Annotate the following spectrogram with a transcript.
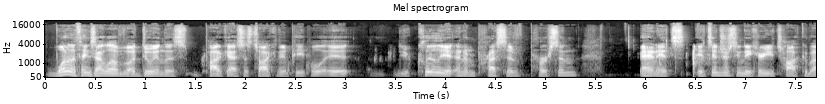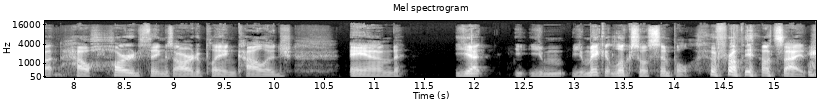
one of the things I love about doing this podcast is talking to people. It, you're clearly an impressive person, and it's it's interesting to hear you talk about how hard things are to play in college, and yet you you make it look so simple from the outside.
